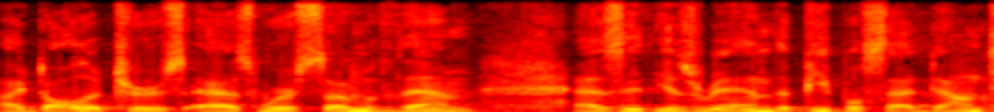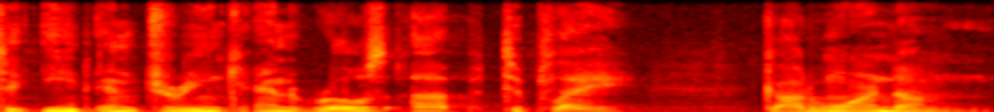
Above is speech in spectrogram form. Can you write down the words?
idolaters as were some of them as it is written the people sat down to eat and drink and rose up to play. God warned them.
